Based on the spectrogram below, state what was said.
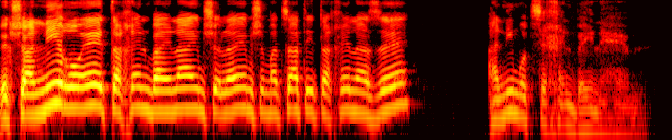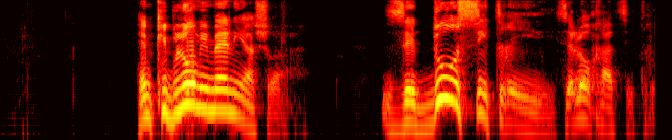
וכשאני רואה את החן בעיניים שלהם, שמצאתי את החן הזה, אני מוצא חן בעיניהם. הם קיבלו ממני השראה. זה דו-סטרי, זה לא חד-סטרי.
